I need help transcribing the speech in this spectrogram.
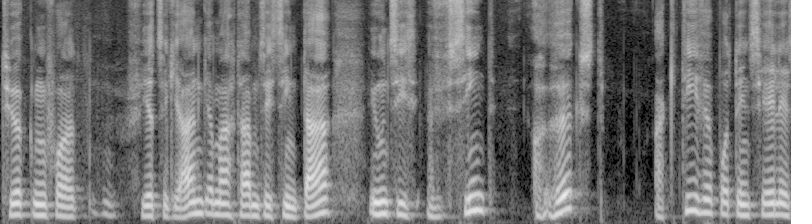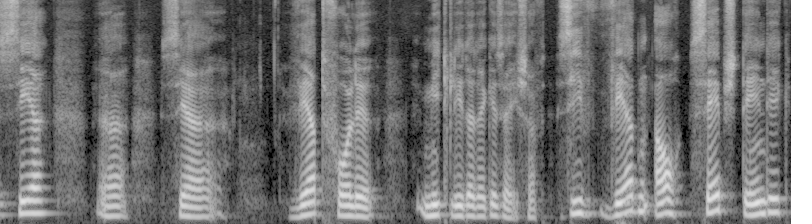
Türken vor 40 Jahren gemacht haben. Sie sind da und sie sind höchst aktive, potenzielle, sehr, äh, sehr wertvolle Mitglieder der Gesellschaft. Sie werden auch selbstständig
